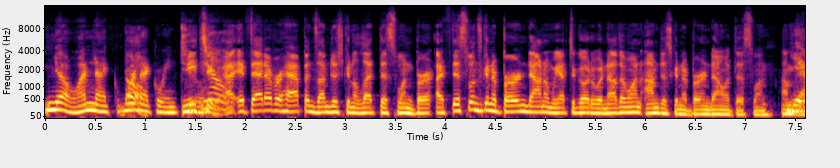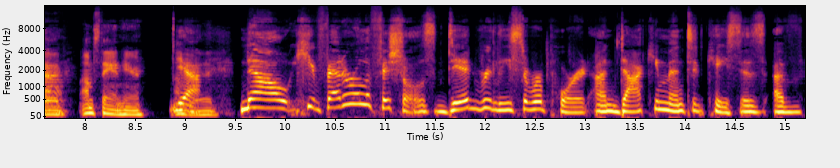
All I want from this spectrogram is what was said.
No, I'm not we're Oh, not going to. Me too. No. If that ever happens, I'm just going to let this one burn. If this one's going to burn down and we have to go to another one, I'm just going to burn down with this one. I'm Yeah. good. I'm staying here. I'm yeah. good. Now, he, federal officials did release a report on documented cases of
